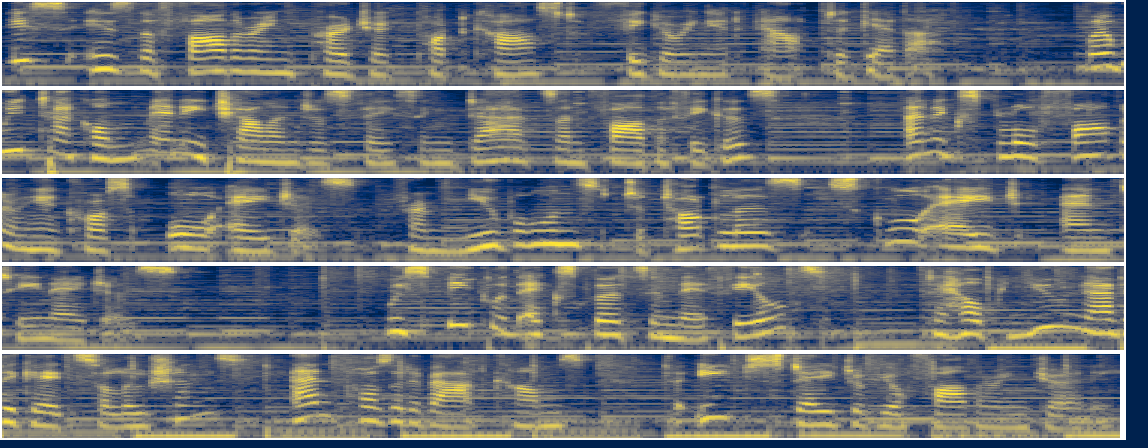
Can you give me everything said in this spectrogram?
This is the Fathering Project podcast, Figuring It Out Together, where we tackle many challenges facing dads and father figures and explore fathering across all ages, from newborns to toddlers, school age, and teenagers. We speak with experts in their fields to help you navigate solutions and positive outcomes for each stage of your fathering journey.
